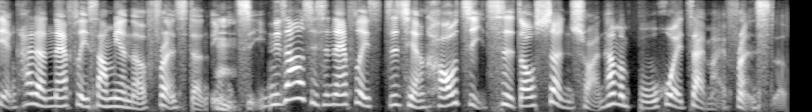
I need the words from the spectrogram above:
点开了 Netflix 上面的《Friends》的影集。嗯、你知道，其实 Netflix 之前好几次都盛传他们不会再买《Friends》了。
